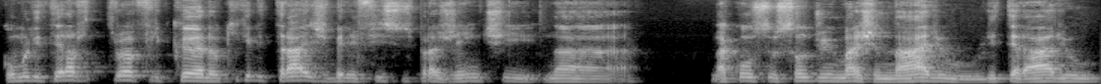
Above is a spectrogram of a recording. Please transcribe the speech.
como literatura africana, o que, que ele traz de benefícios para a gente na, na construção de um imaginário literário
